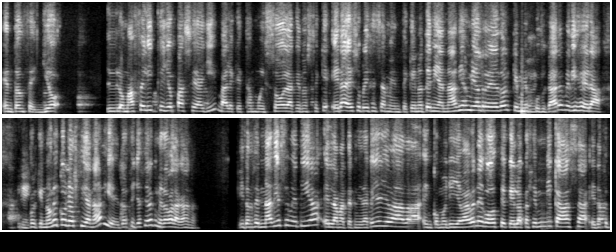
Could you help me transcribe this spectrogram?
Entonces yo lo más feliz que yo pasé allí, vale, que estás muy sola, que no sé qué, era eso precisamente, que no tenía nadie a mi alrededor que me juzgara, me dijera, porque no me conocía nadie, entonces yo hacía lo que me daba la gana. Entonces nadie se metía en la maternidad que yo llevaba, en cómo yo llevaba el negocio, qué es lo que hacía en mi casa. Entonces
